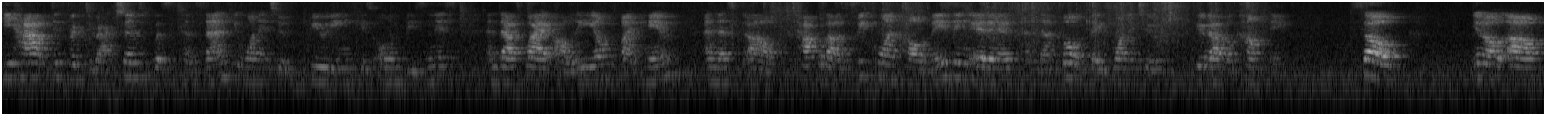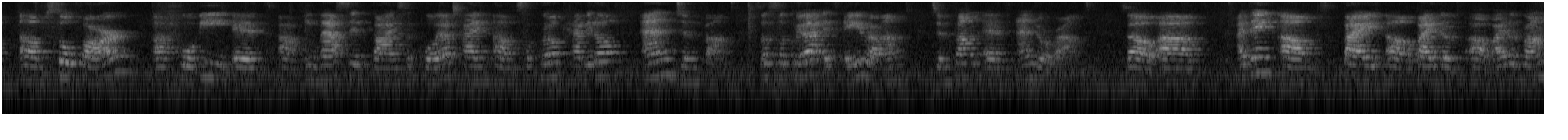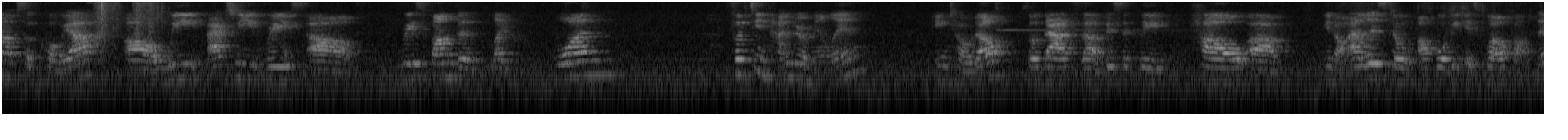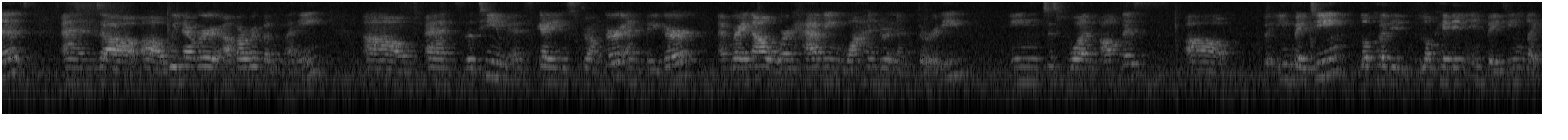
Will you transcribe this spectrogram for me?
he had different directions with Tencent. He wanted to building his own business, and that's why uh, Liang find him and then uh, talk about Bitcoin, how amazing it is, and then boom, they wanted to build up a company. So, you know, uh, um, so far, uh, is uh, invested by Sequoia, um, Sequoia Capital and Zhen Fund. So Sequoia is A round, Zhen Fund is Angel round. So um, I think um, by uh, by the uh, by the round of Sequoia, uh, we actually raised uh, raised funded like one fifteen hundred million in total. So that's uh, basically how um, you know at least uh, Huobi is well funded, and uh, uh, we never uh, borrow big money. Um, and the team is getting stronger and bigger. And right now we're having 130 in just one office. Um, in Beijing, located located in Beijing, like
